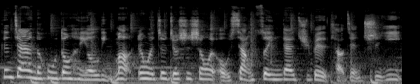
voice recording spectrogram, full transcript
跟家人的互动很有礼貌，认为这就是身为偶像最应该具备的条件之一。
